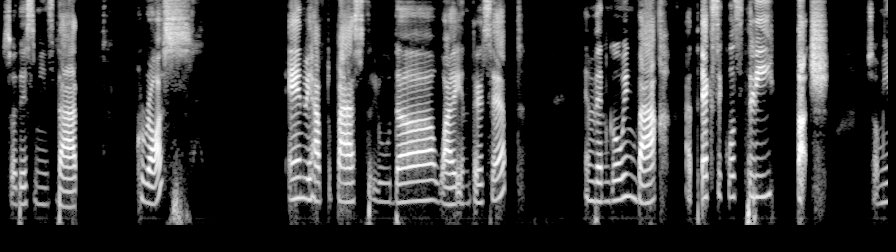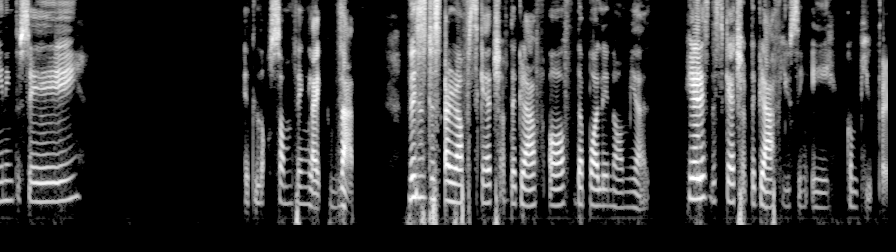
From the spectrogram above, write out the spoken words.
So this means that cross. And we have to pass through the y-intercept. And then going back, at x equals 3, touch. So meaning to say, it looks something like that. This is just a rough sketch of the graph of the polynomial. Here is the sketch of the graph using a computer.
